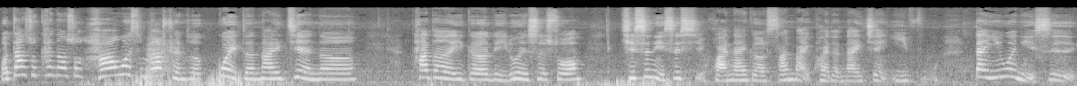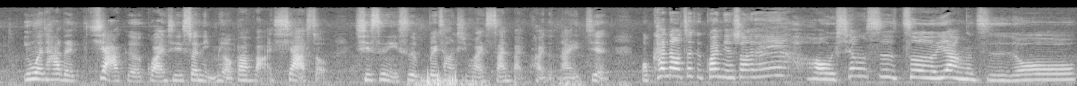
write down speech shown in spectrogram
我当初看到说，哈，为什么要选择贵的那一件呢？他的一个理论是说，其实你是喜欢那个三百块的那一件衣服。但因为你是因为它的价格关系，所以你没有办法下手。其实你是非常喜欢三百块的那一件。我看到这个观点说，哎，好像是这样子哦。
